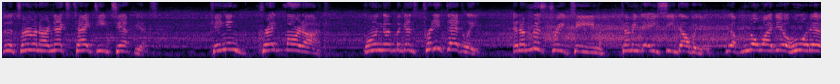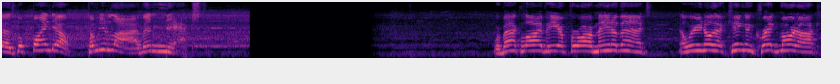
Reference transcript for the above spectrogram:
to determine our next tag team champions. King and Craig Marduk going up against Pretty Deadly and a mystery team coming to ACW. We have no idea who it is, but find out. Come to you live and next. We're back live here for our main event, and we know that King and Craig Marduk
